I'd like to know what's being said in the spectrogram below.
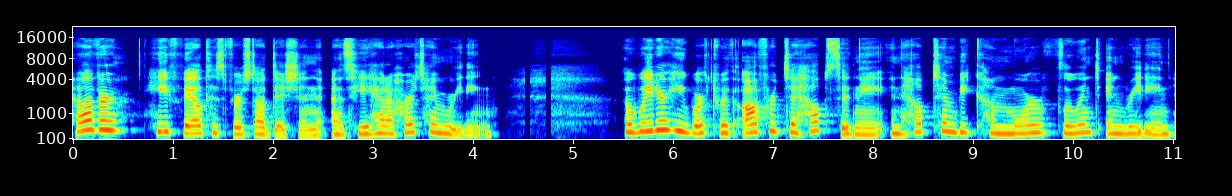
However, he failed his first audition as he had a hard time reading. A waiter he worked with offered to help Sidney and helped him become more fluent in reading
